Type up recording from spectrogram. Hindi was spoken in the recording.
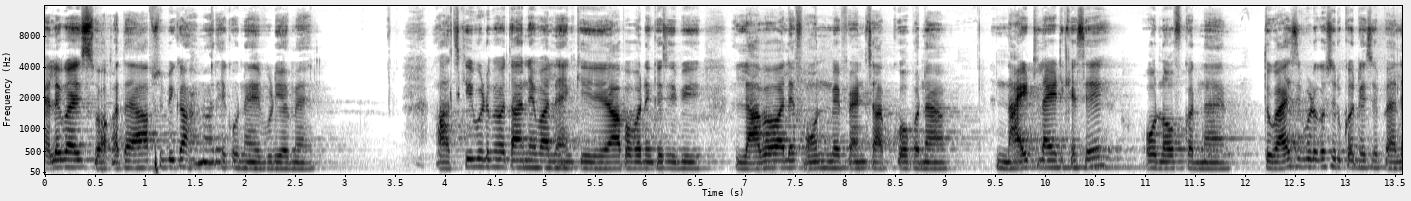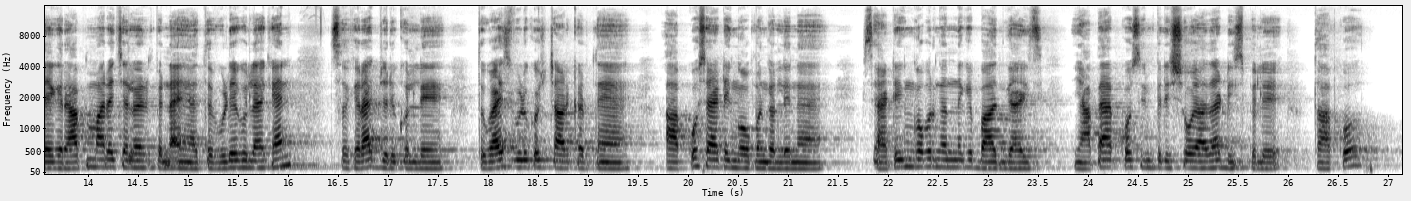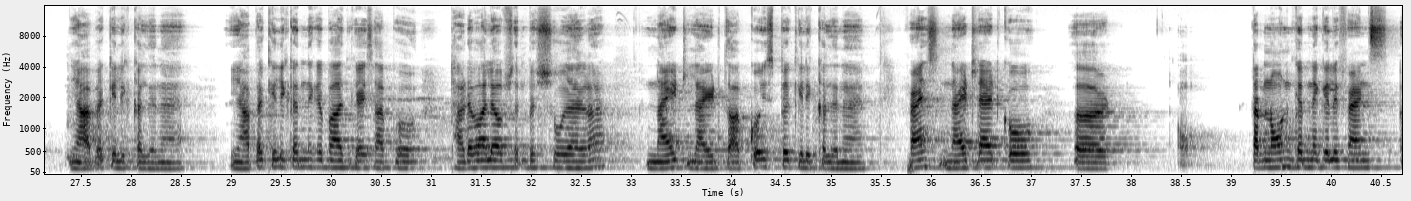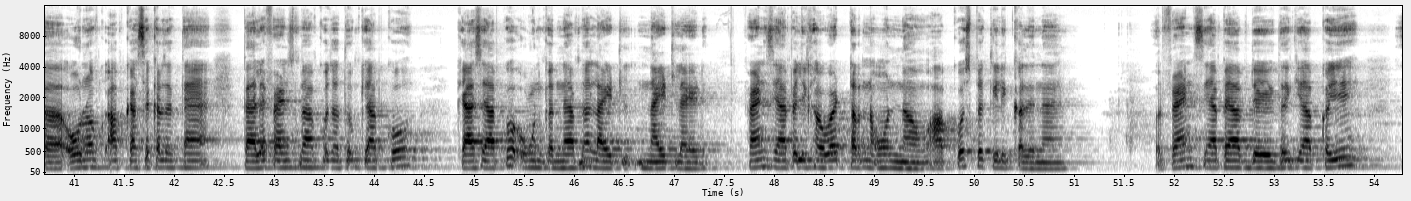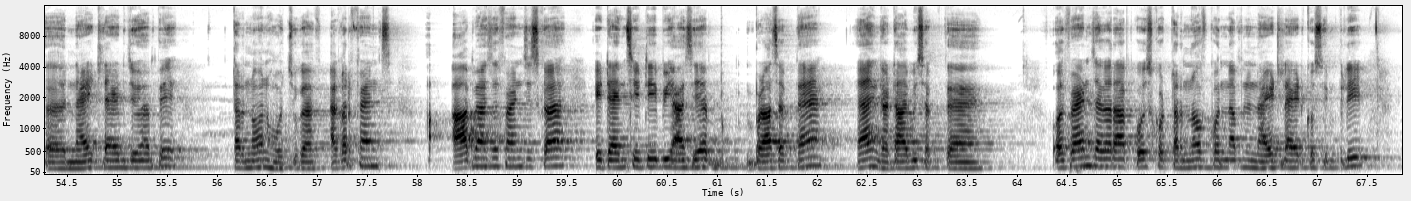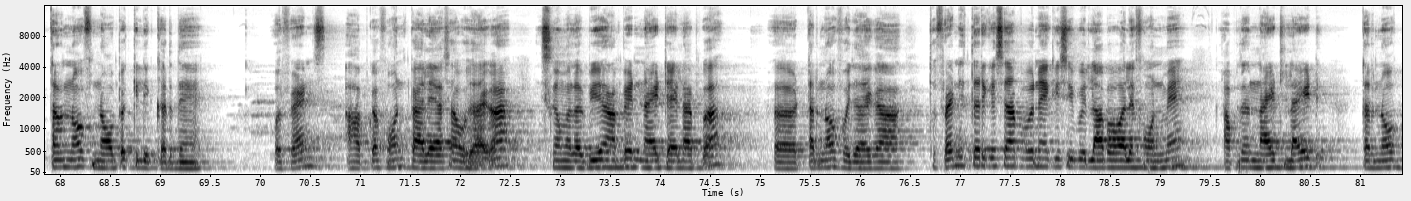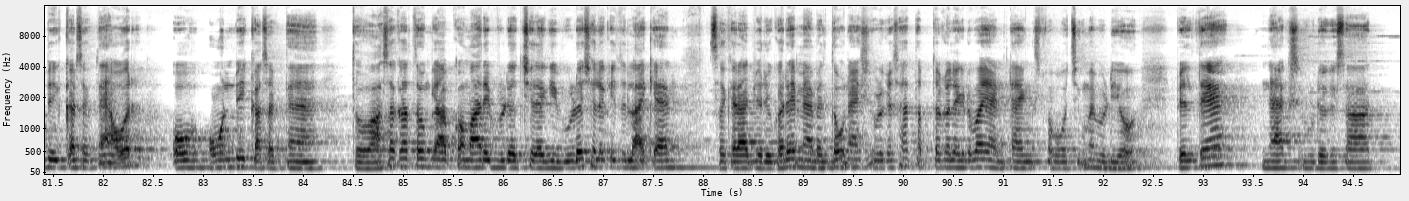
हेलो गाइस, स्वागत है आप सभी का हमारे एक नए वीडियो में। आज की वीडियो में बताने वाले हैं कि आप अपने किसी भी लावा वाले फ़ोन में फ्रेंड्स आपको अपना नाइट लाइट कैसे ऑन ऑफ़ करना है। तो गाइस, वीडियो को शुरू करने से पहले अगर आप हमारे चैनल पर नए हैं तो वीडियो को लाइक एंड सब्सक्राइब ज़रूर कर लें। तो गाइस, वीडियो को स्टार्ट करते हैं। आपको सेटिंग ओपन कर लेना है। सेटिंग ओपन करने के बाद गाइस, यहाँ पे आपको सिंपली शो जाता है डिस्प्ले। तो आपको यहाँ पे क्लिक कर लेना है। यहाँ पे क्लिक करने के बाद गैस आपको थर्ड वाले ऑप्शन पे शो हो जाएगा। नाइट लाइट तो आपको इस पर क्लिक कर लेना है। फ्रेंड्स नाइट लाइट को टर्न ऑन करने के लिए फ्रेंड्स ऑन ऑफ़ आप कैसे कर सकते हैं? पहले फ्रेंड्स मैं आपको बताता हूँ कि आपको कैसे आपको ऑन करना है अपना लाइट नाइट लाइट फ्रेंड्स यहाँ पे लिखा हुआ है टर्न ऑन नाउ आपको इस पर क्लिक कर लेना है। और फ्रेंड्स यहाँ पे आप देख हैं कि आपका ये नाइट लाइट जो यहाँ पे टर्न ऑन हो चुका है। अगर फ्रेंड्स आप यहाँ से फ्रेंड्स इसका इंटेंसिटी भी यहाँ से बढ़ा सकते हैं एंड घटा भी सकते हैं। और फ्रेंड्स अगर आपको इसको टर्न ऑफ़ करना अपने नाइट लाइट को सिंपली टर्न ऑफ़ नाउ पे क्लिक कर दें। और फ्रेंड्स आपका फ़ोन पहले ऐसा हो जाएगा, इसका मतलब ये यहाँ पे नाइट लाइट आपका टर्न ऑफ़ हो जाएगा। तो फ्रेंड इस तरीके से आप अपने किसी भी लाभा वाले फ़ोन में अपना नाइट लाइट टर्न ऑफ़ भी कर सकते हैं और ऑन भी कर सकते हैं। तो आशा करता हूँ कि आपको हमारी वीडियो अच्छी लगी। वीडियो अच्छी लगी तो लाइक एंड सब्सक्राइब ज़रूर करें। मैं मिलता हूँ नेक्स्ट वीडियो के साथ। तब तक लेकर bye and thanks for watching my video मिलते हैं नेक्स्ट वीडियो के साथ।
